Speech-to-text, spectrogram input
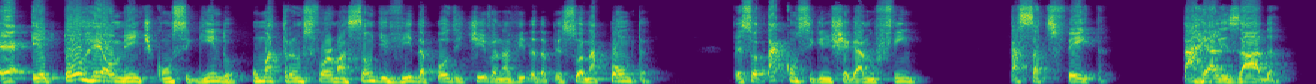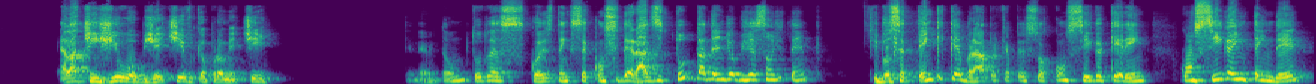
É eu tô realmente conseguindo uma transformação de vida positiva na vida da pessoa na ponta. A pessoa está conseguindo chegar no fim, está satisfeita, está realizada. Ela atingiu o objetivo que eu prometi. Entendeu? Então, todas as coisas têm que ser consideradas e tudo está dentro de objeção de tempo. Que você tem que quebrar para que a pessoa consiga querer, consiga entender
